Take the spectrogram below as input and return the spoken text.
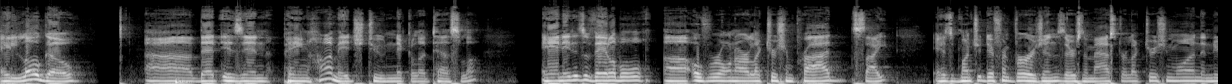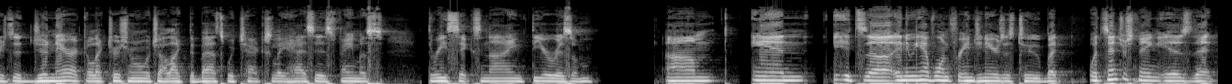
a logo uh, that is in paying homage to Nikola Tesla and it is available uh, over on our Electrician Pride site. There's a bunch of different versions. There's a master electrician one, and there's a generic electrician one, which I like the best, which actually has his famous 369 theorism. Um, and it's uh, and we have one for engineers as too. But what's interesting is that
